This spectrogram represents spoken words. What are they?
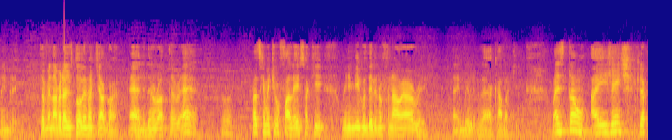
lembrei. Vendo, na verdade eu tô lendo aqui agora. É, ele derrota. É. Basicamente eu falei, só que o inimigo dele no final é a Ray. Daí beleza, acaba aqui. Mas então, aí, gente, queria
